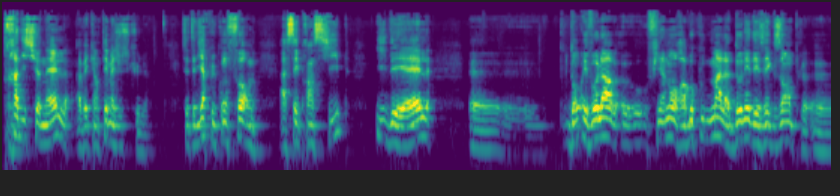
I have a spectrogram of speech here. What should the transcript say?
traditionnelle avec un T majuscule. C'est-à-dire plus conforme à ses principes idéels, euh, dont Evola euh, finalement aura beaucoup de mal à donner des exemples euh,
